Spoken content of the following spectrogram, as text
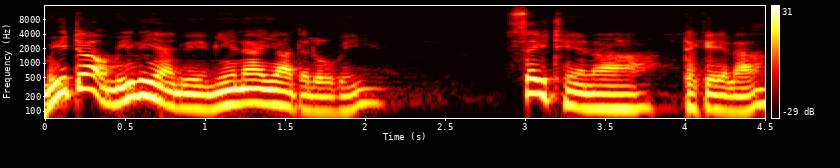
မိတောက်မီလီယံတွင်မြင်လိုက်ရတယ်လို့ပင် စိတ်ထင်လားတကယ်လား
